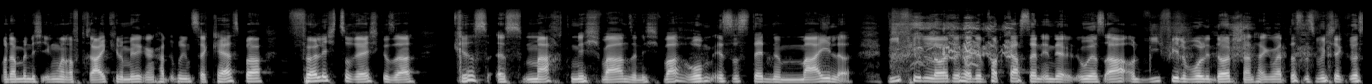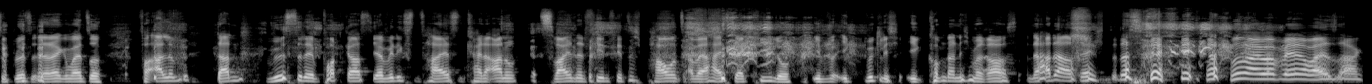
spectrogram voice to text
und dann bin ich irgendwann auf drei Kilometer gegangen. Hat übrigens der Casper völlig zu Recht gesagt, Chris, es macht mich wahnsinnig. Warum ist es denn eine Meile? Wie viele Leute hören den Podcast denn in den USA und wie viele wohl in Deutschland? Das ist wirklich der größte Blödsinn. Er hat gemeint so, vor allem dann müsste der Podcast ja wenigstens heißen, keine Ahnung, 244 Pounds, aber er heißt ja Kilo. Ihr, ihr, wirklich, ihr kommt da nicht mehr raus. Und da hat er auch recht. Das, das muss man einfach fairerweise sagen.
